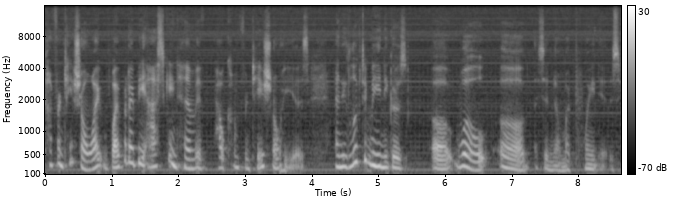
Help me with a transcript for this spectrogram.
confrontational, why, why would I be asking him if, how confrontational he is? And he looked at me and he goes, uh, well, uh, I said, no, my point is,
